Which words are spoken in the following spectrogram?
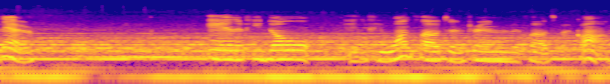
There. And if you don't, you want clouds, then turn the clouds back on.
